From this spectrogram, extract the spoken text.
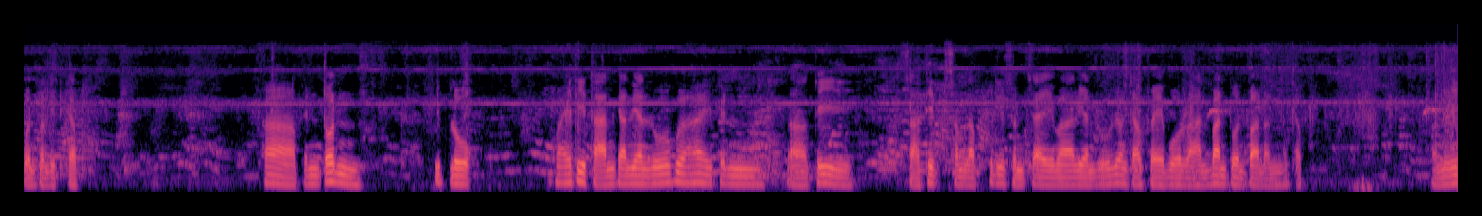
ผลผลิตครับ ถ้าเป็นต้นที่ปลูกไว้ที่ฐานการเรียนรู้เพื่อให้เป็นที่สาธิตสำหรับผู้ที่สนใจมาเรียนรู้เรื่องกาแฟโบราณบ้านตวนป่านั้นนะครับ วันนี้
